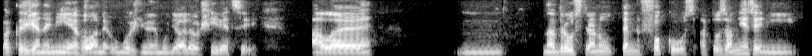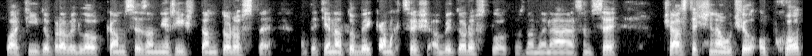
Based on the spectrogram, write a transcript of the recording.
pakliže není jeho a neumožňuje mu dělat další věci. Ale mm, na druhou stranu ten fokus a to zaměření platí to pravidlo, kam se zaměříš, tam to roste. A teď je na tobě, kam chceš, aby to rostlo. To znamená, já jsem se částečně naučil obchod,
